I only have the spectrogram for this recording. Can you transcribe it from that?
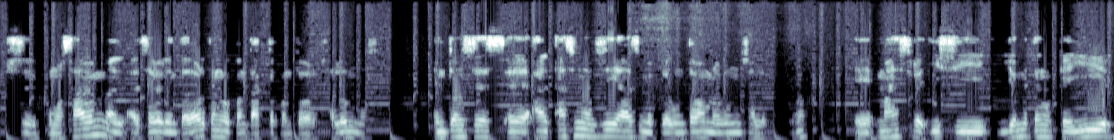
pues, eh, como saben, al, ser orientador tengo contacto con todos los alumnos. Entonces, eh, hace unos días me preguntaban algunos alumnos, ¿no? Eh, maestro, ¿y si yo me tengo que ir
